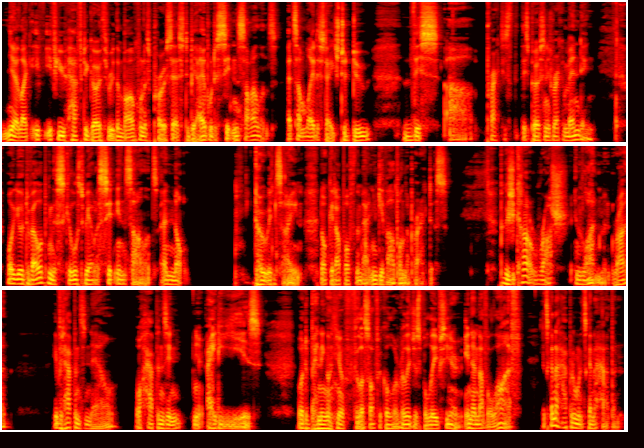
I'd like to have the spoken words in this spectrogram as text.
you know, like if, if you have to go through the mindfulness process to be able to sit in silence at some later stage to do this uh, practice that this person is recommending, well, you're developing the skills to be able to sit in silence and not go insane, not get up off the mat and give up on the practice. Because you can't rush enlightenment, right? If it happens now or happens in you know, 80 years, or depending on your philosophical or religious beliefs, you know, in another life, it's going to happen when it's going to happen.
